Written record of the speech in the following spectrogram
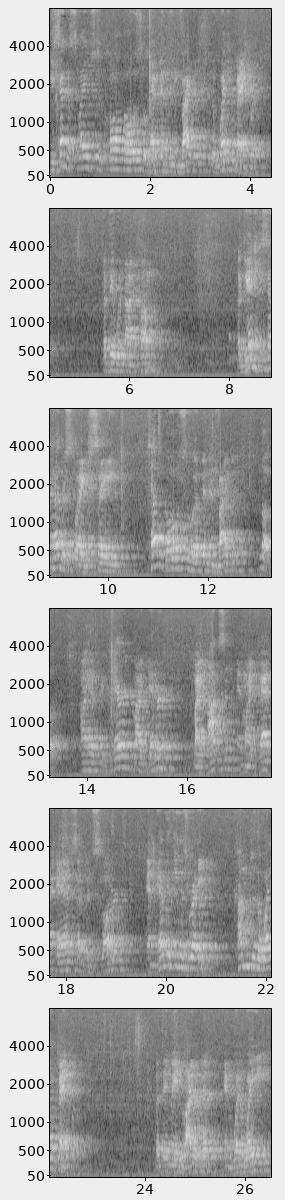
He sent his slaves to call those who had been invited to the wedding banquet, but they would not come. Again, he sent other slaves, saying, Tell those who have been invited, Look, I have prepared my dinner, my oxen and my fat calves have been slaughtered, and everything is ready. Come to the wedding banquet. But they made light of it and went away,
